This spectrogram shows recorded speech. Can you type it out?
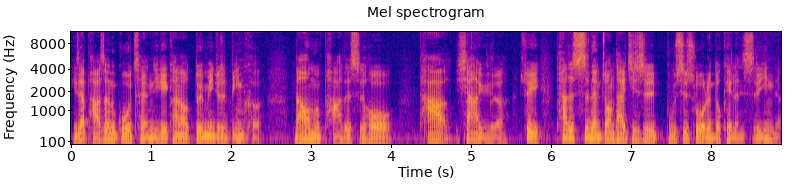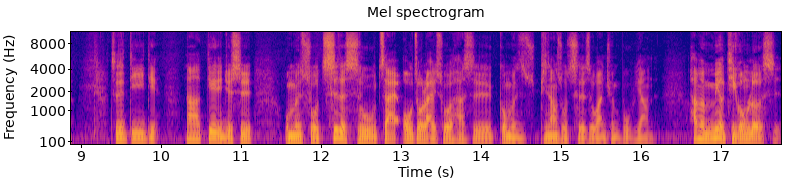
你在爬升的过程，你可以看到对面就是冰河。然后我们爬的时候，它下雨了，所以它的湿冷状态其实不是所有人都可以能适应的。这是第一点。那第二点就是。我们所吃的食物在欧洲来说，它是跟我们平常所吃的是完全不一样的。他们没有提供热食，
